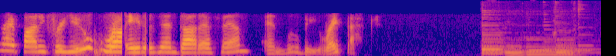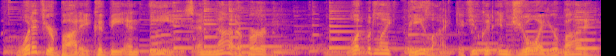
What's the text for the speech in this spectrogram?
Right Body for You. We're on A and we'll be right back. What if your body could be an ease and not a burden? What would life be like if you could enjoy your body?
